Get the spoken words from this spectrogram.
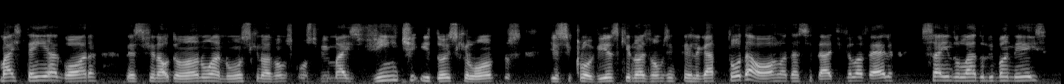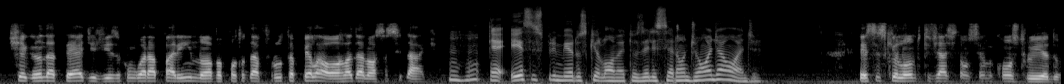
mas tem agora, nesse final do ano, um anúncio que nós vamos construir mais 22 quilômetros de ciclovias que nós vamos interligar toda a orla da cidade de Vila Velha, saindo lá do Libanês, chegando até a divisa com Guarapari, em Nova Ponta da Fruta, pela orla da nossa cidade. Uhum. É, esses primeiros quilômetros, eles serão de onde a onde? Esses quilômetros que já estão sendo construídos,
